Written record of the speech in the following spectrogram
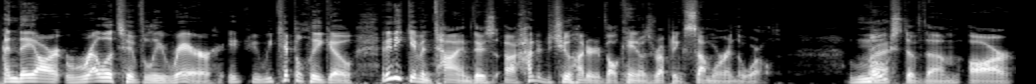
And they are relatively rare. It, we typically go, at any given time, there's 100 to 200 volcanoes erupting somewhere in the world. Most right. of them are,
